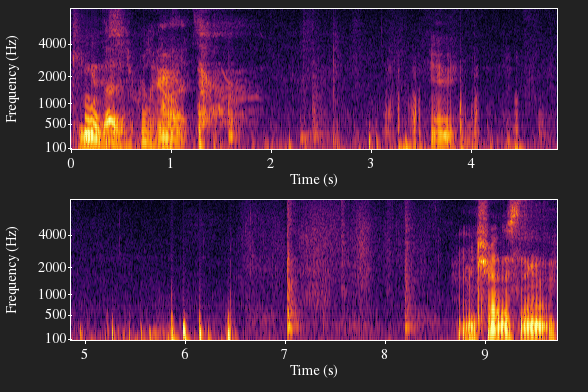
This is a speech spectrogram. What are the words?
King Oh, of that is really hot. Here. Let me try this thing on.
